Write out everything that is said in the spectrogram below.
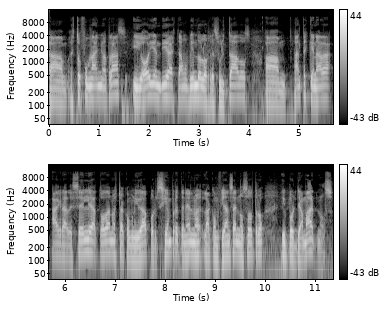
Am, esto fue un año atrás y hoy en día estamos viendo los resultados. Am, antes que nada, agradecerle a toda nuestra comunidad por siempre tener la confianza en nosotros y por llamarnos.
